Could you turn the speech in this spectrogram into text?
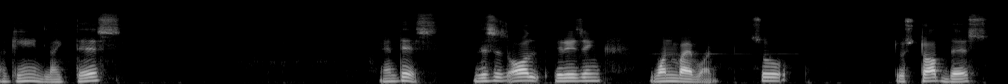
Again like this. And this. This is all erasing one by one. So to stop this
